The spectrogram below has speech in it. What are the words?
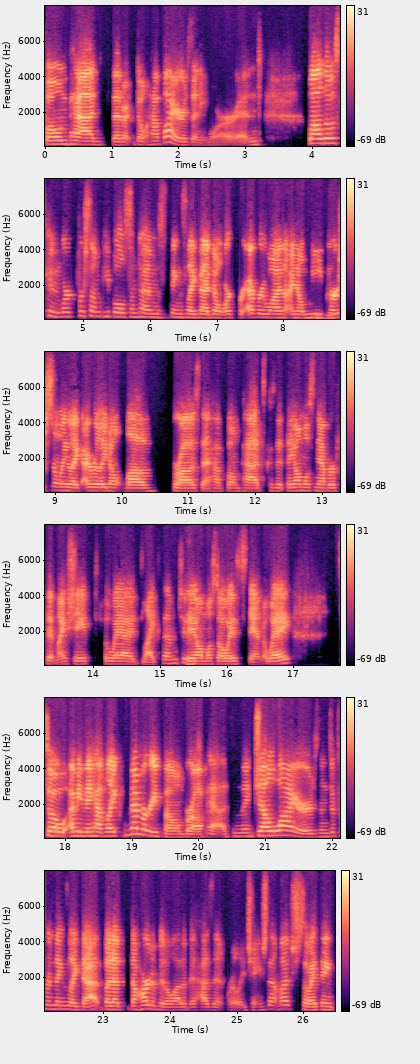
foam pads that are, don't have wires anymore and while those can work for some people, sometimes things like that don't work for everyone. I know me mm-hmm. personally, like I really don't love bras that have foam pads because they almost never fit my shape the way I'd like them to. They mm-hmm. almost always stand away. So, I mean, they have like memory foam bra pads and they gel wires and different things like that. But at the heart of it, a lot of it hasn't really changed that much. So I think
